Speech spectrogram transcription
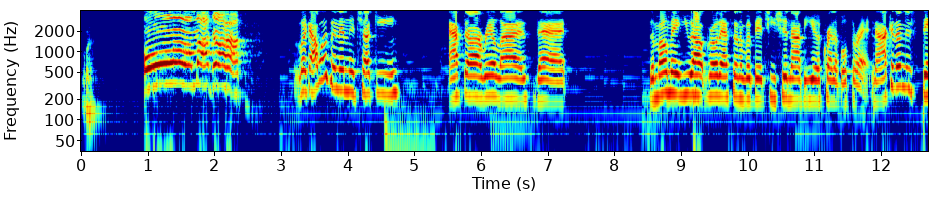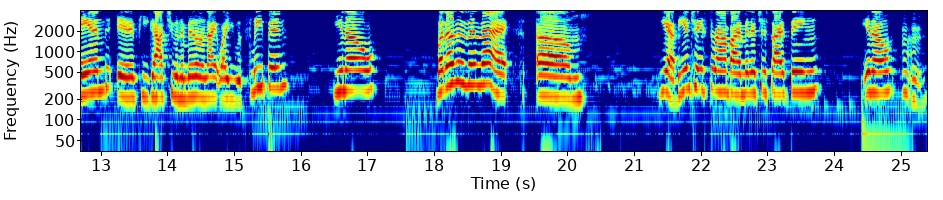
What? Oh my God! Look, I wasn't in the Chucky after I realized that the moment you outgrow that son of a bitch, he should not be a credible threat. Now, I can understand if he got you in the middle of the night while you was sleeping, you know. But other than that, um, yeah, being chased around by a miniature sized thing, you know, mm-mm,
